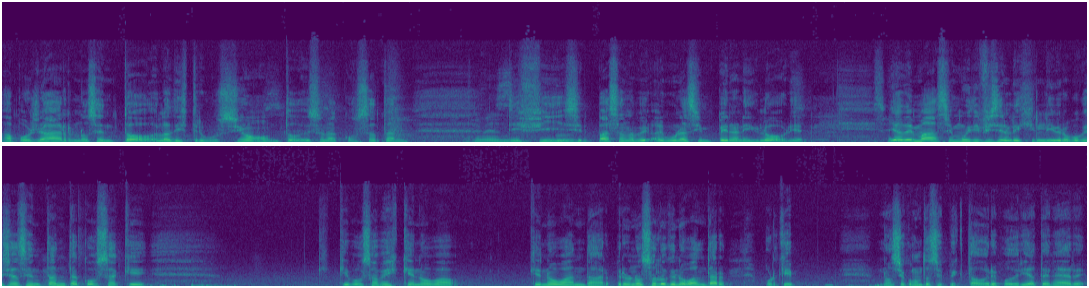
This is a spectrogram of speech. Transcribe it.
apoyarnos en todo, la distribución, todo es una cosa tan Tremendo. Mm. difícil. Pasan algunas sin pena ni gloria. Sí. Y además es muy difícil elegir libro porque se hacen tanta cosa que, que vos sabés que no va que no va a andar, pero no solo que no va a andar porque no sé cuántos espectadores podría tener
